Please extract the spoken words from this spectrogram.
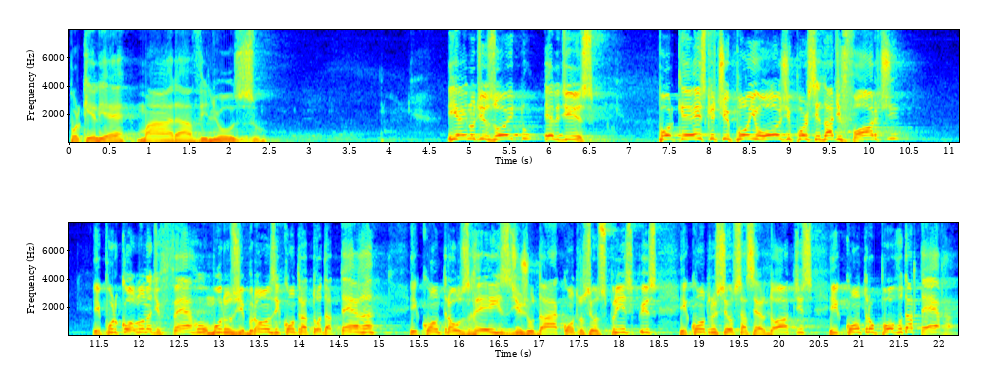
porque Ele é maravilhoso. E aí no 18 ele diz: Porque eis que te ponho hoje por cidade forte e por coluna de ferro, muros de bronze contra toda a terra, e contra os reis de Judá, contra os seus príncipes, e contra os seus sacerdotes, e contra o povo da terra.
